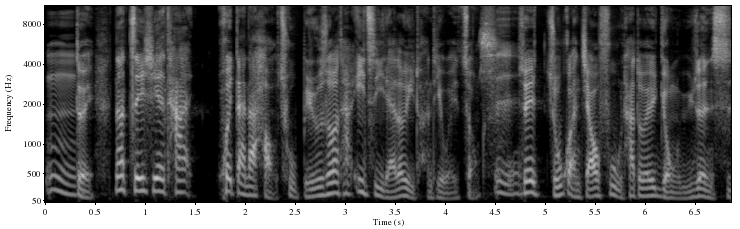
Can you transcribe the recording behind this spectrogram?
嗯，对，那这些他会带来好处，比如说他一直以来都以团体为重，是，所以主管交付他都会勇于认识，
